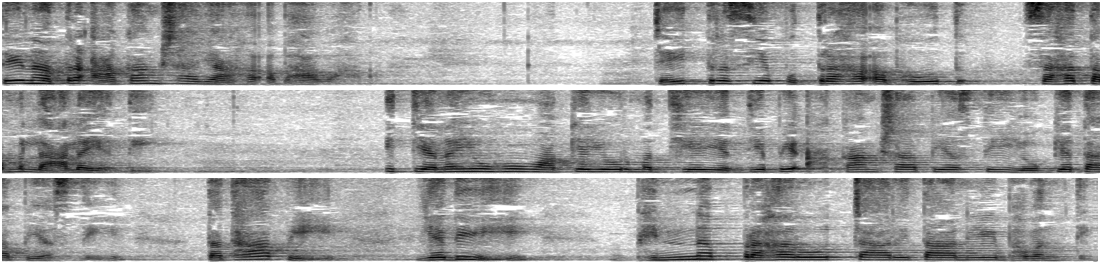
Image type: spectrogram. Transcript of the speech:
तेन अत्र आकाङ्क्षायाः अभावः। चैत्रस्य पुत्रः अभूत्, सः तं लालयति। इत्यनयोः वाक्ययोर्मध्ये यद्यपि आकाङ्क्षापि अस्ति, योग्यतापि अस्ति, तथापि यदि भिन्नप्रहरोच्चारितानि भवन्ति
